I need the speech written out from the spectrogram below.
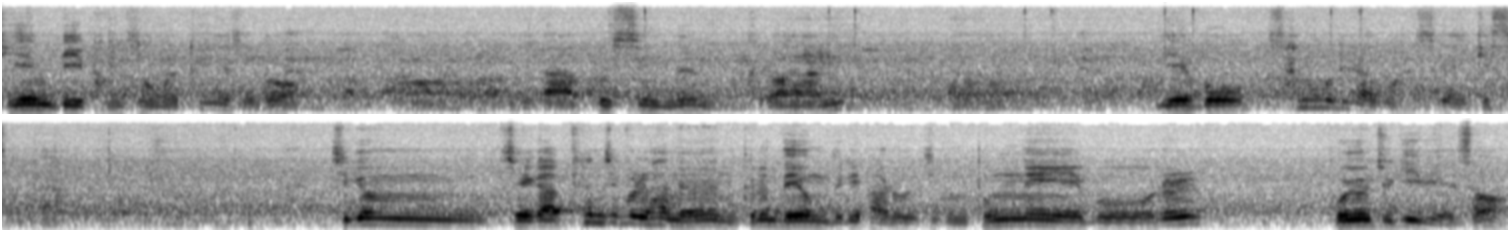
DMB 방송을 통해서도 어, 우리가 볼 수 있는 그러한 어, 예보 산물이라고 할 수가 있겠습니다. 지금 제가 편집을 하는 그런 내용들이 바로 지금 동네 예보를 보여주기 위해서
